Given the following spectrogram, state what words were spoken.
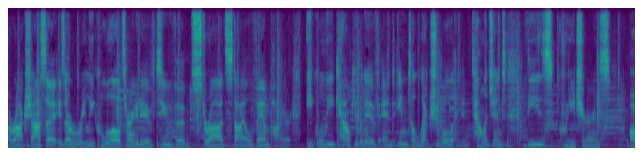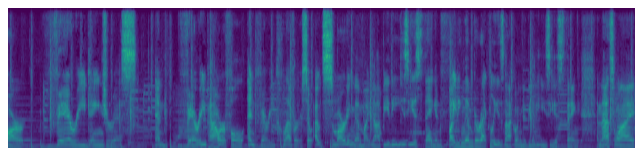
a Rakshasa is a really cool alternative to the Strahd style vampire. Equally calculative and intellectual and intelligent, these creatures are very dangerous and very powerful and very clever. So outsmarting them might not be the easiest thing, and fighting them directly is not going to be the easiest thing. And that's why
